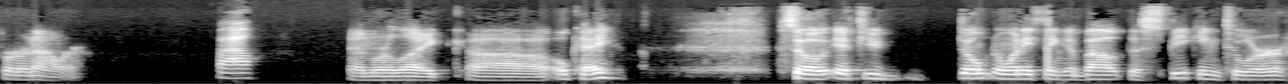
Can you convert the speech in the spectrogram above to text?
for an hour. Wow. And we're like, uh, okay. So if you don't know anything about the speaking tour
